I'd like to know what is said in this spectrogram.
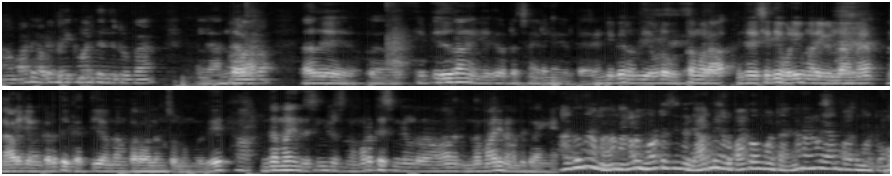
நான் பாட்டுக்கு அப்படியே பைக் மாதிரி தெரிஞ்சுட்டு இருப்பேன். இல்லை அந்த அதாவது இப்ப இதுதான் இங்கே இருக்கிற பிரச்சனை இளைஞர்கள்ட்ட. ரெண்டு பேர் வந்து எவ்வளோ உத்தமரா எந்த விஷயத்தையும் ஒளிமறைவு இல்லாமல் நாளைக்கு அவன் கடுத்து கத்தியே வந்தாலும் பரவாயில்லன்னு சொல்லும்போது. இந்த மாதிரி இந்த சிங்கிள்ஸ் இந்த முரட்டை சிங்கிள்ன்றவங்க இந்த மாதிரி நடந்துக்கிறாங்க. அதுதான்? நான் நாங்களும் மோட்டர் சிங்கர் யாருமே எங்களை பார்க்கவும் மாட்டாங்க. நாங்களும் யாரும் பார்க்க மாட்டோம்.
